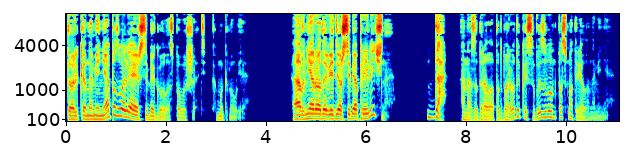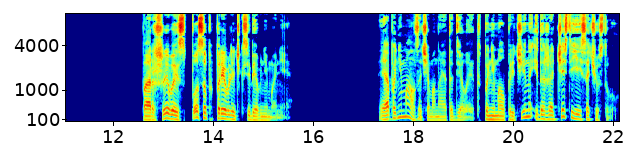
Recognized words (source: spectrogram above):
«Только на меня позволяешь себе голос повышать?» — хмыкнул я. «А вне рода ведешь себя прилично?» «Да», она задрала подбородок и с вызовом посмотрела на меня. Паршивый способ привлечь к себе внимание. Я понимал, зачем она это делает, понимал причины и даже отчасти ей сочувствовал.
